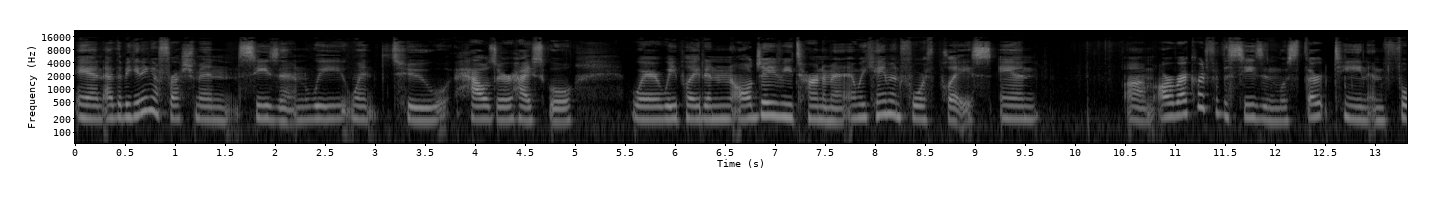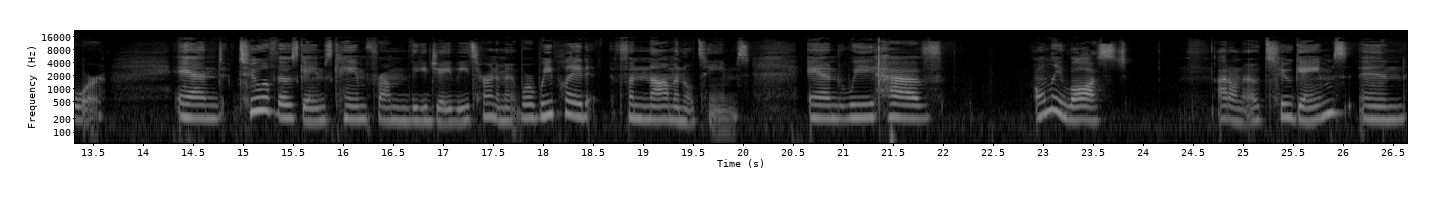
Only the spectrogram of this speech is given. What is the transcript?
And at the beginning of freshman season, we went to Hauser High School where we played in an all JV tournament and we came in fourth place. And um, our record for the season was 13 and 4. And two of those games came from the JV tournament where we played phenomenal teams. And we have only lost I don't know, two games in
